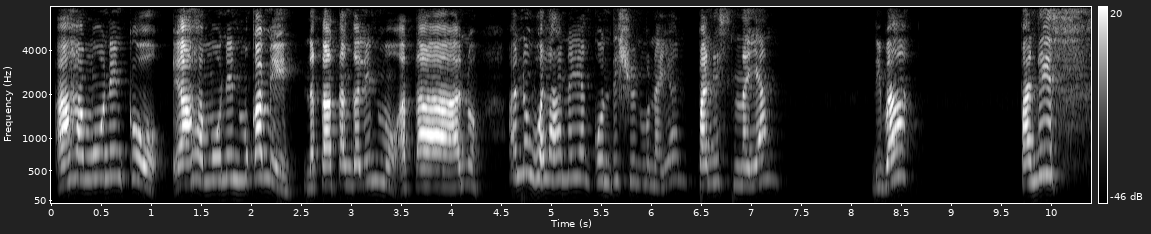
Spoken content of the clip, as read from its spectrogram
Ahamunin ko, ahamunin mo kami, natatanggalin mo at ah, ano, ano wala na yan, kondisyon mo na yan, panis na yan. Di ba? Panis.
